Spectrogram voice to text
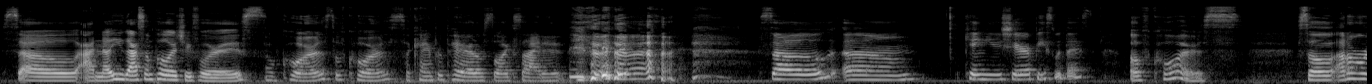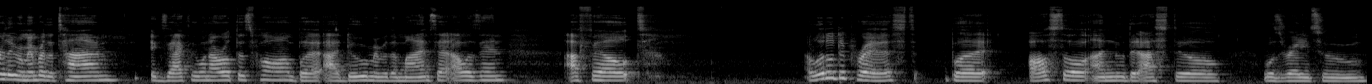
So I know you got some poetry for us. Of course, of course. I came prepared. I'm so excited. so, um, can you share a piece with us? Of course. So I don't really remember the time exactly when I wrote this poem, but I do remember the mindset I was in. I felt a little depressed, but also I knew that I still was ready to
